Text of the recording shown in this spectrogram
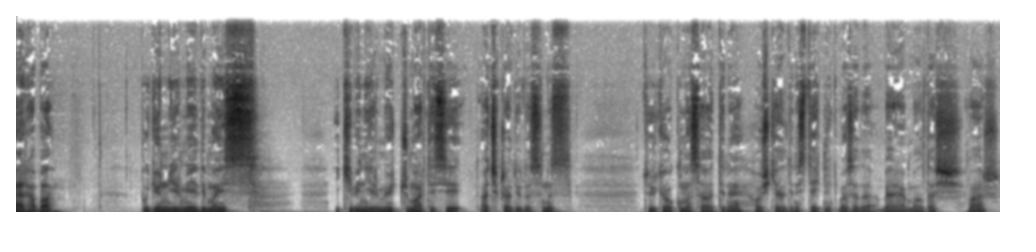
Merhaba. Bugün 27 Mayıs 2023 Cumartesi Açık Radyo'dasınız. Türkiye Okuma Saati'ne hoş geldiniz. Teknik Masa'da Berhem Baltaş var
